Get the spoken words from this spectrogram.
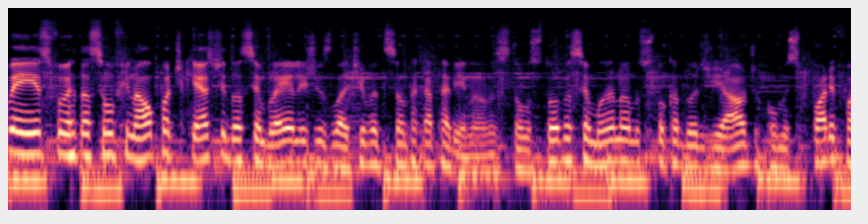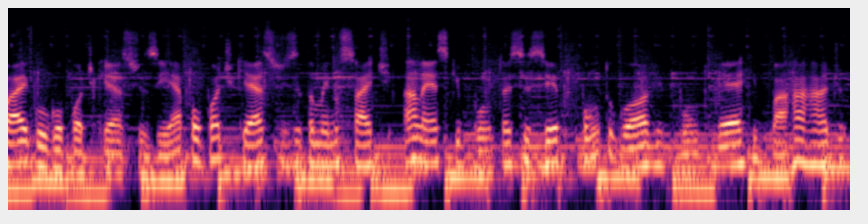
bem, esse foi a Redação Final, podcast da Assembleia Legislativa de Santa Catarina. Nós estamos toda semana nos tocadores de áudio como Spotify, Google Podcasts e Apple Podcasts e também no site alesc.sc.gov.br barra rádio.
